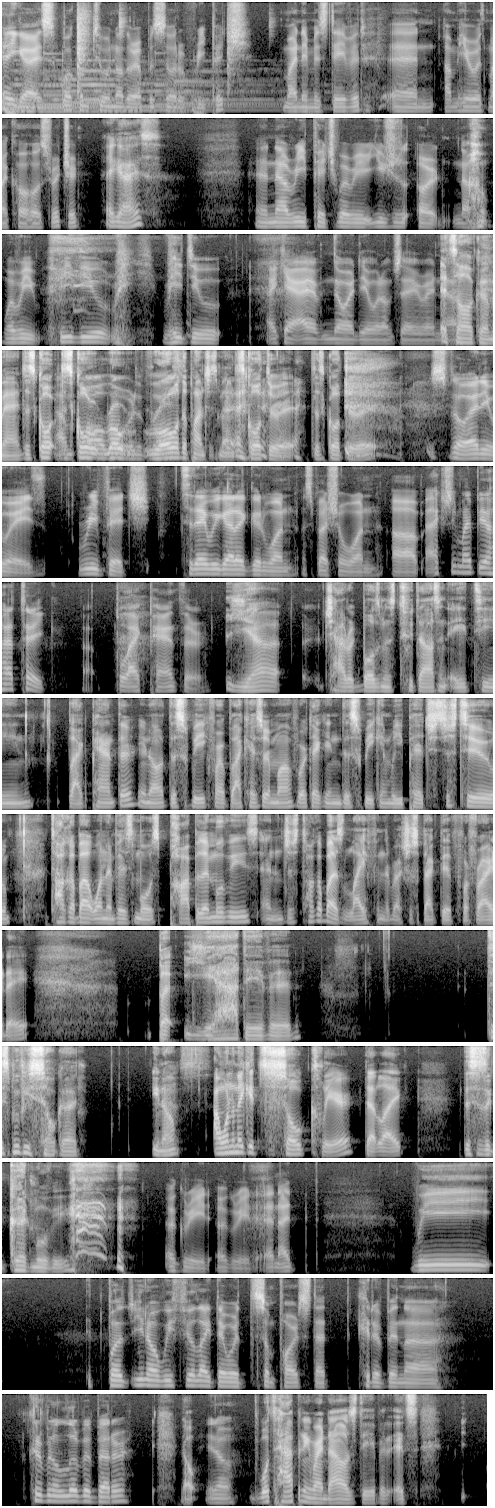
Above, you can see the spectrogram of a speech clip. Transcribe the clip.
Hey guys, welcome to another episode of Repitch. My name is David, and I'm here with my co-host Richard. Hey guys. And now Repitch, where we usually, or no, where we review, re- redo. I can't. I have no idea what I'm saying right now. It's all good, man. Just go, I'm just go, roll, the roll the punches, man. Just go through it. Just go through it. So, anyways, Repitch. Today we got a good one, a special one. Uh, actually, might be a hot take. Uh, Black Panther. Yeah, Chadwick Boseman's 2018 Black Panther. You know, this week for Black History Month, we're taking this week in repitch just to talk about one of his most popular movies and just talk about his life in the retrospective for Friday. But yeah, David, this movie's so good. You know, I want to make it so clear that like this is a good movie. Agreed, agreed. And I, we, but you know, we feel like there were some parts that could have been, uh, could have been a little bit better. No. You know, what's happening right now is David. It's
